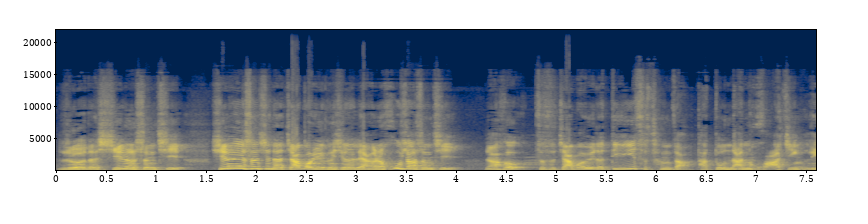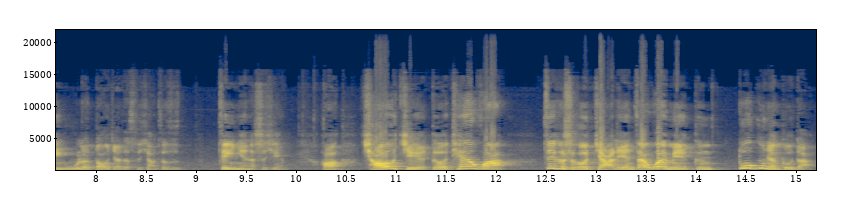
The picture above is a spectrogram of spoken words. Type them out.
惹得袭人生气。袭人一生气呢，贾宝玉跟袭人两个人互相生气。然后这是贾宝玉的第一次成长，他读《南华经》，领悟了道家的思想，这是这一年的事情。好，巧姐得天花，这个时候贾琏在外面跟多姑娘勾搭，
